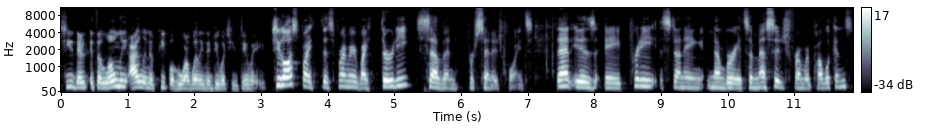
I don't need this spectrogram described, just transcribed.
she there's it's a lonely island of people who are willing to do what she's doing. She lost by this primary by 37 percentage points. That is a pretty stunning number. It's a message from Republicans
